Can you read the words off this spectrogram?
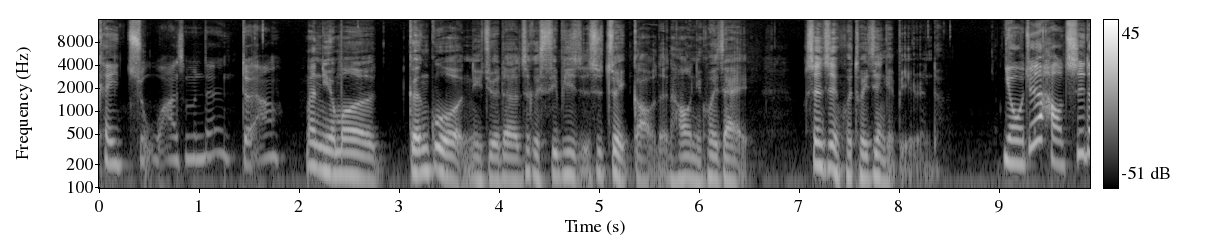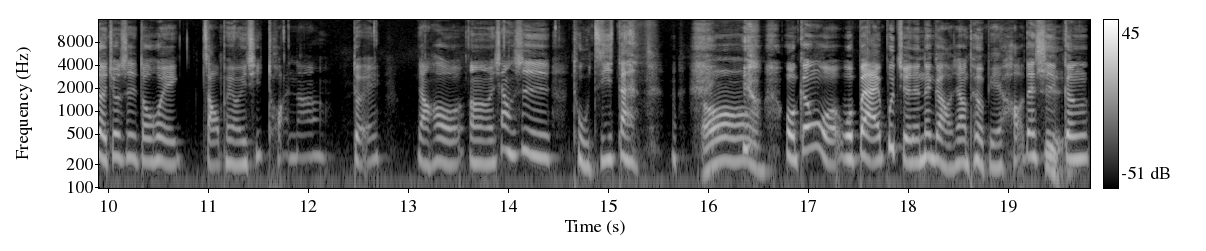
可以煮啊什么的。对啊，那你有没有跟过？你觉得这个 CP 值是最高的，然后你会在，甚至你会推荐给别人的？有我觉得好吃的就是都会找朋友一起团啊。对。然后，嗯、像是土鸡蛋，哦，我跟我我本来不觉得那个好像特别好，但是是跟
